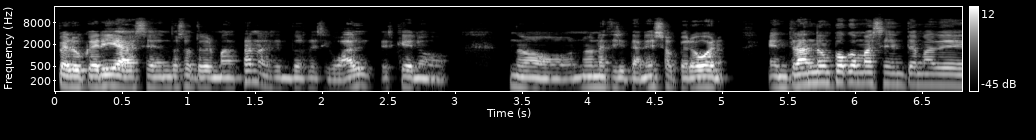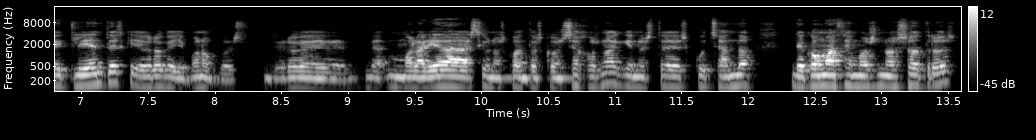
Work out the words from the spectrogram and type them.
peluquerías en dos o tres manzanas, entonces igual es que no, no, no necesitan eso, pero bueno, entrando un poco más en tema de clientes, que yo creo que, bueno, pues yo creo que molaría dar así unos cuantos consejos, ¿no? A quien nos esté escuchando de cómo hacemos nosotros,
